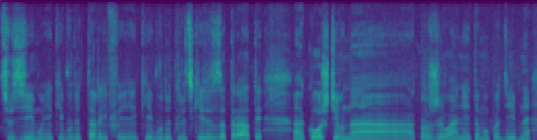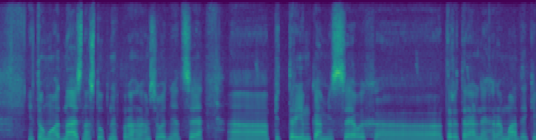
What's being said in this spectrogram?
цю зиму, які будуть тарифи, які будуть людські затрати е, коштів на проживання і тому подібне. І тому одна з наступних програм сьогодні це е, підтримка місцевих е, територіальних громад, які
